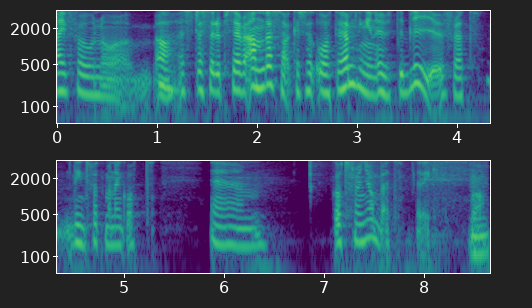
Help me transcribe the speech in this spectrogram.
iPhone och ja, stressar upp sig över andra saker. Så att återhämtningen uteblir ju. För att, det är inte för att man har gått, ehm, gått från jobbet direkt. Så.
